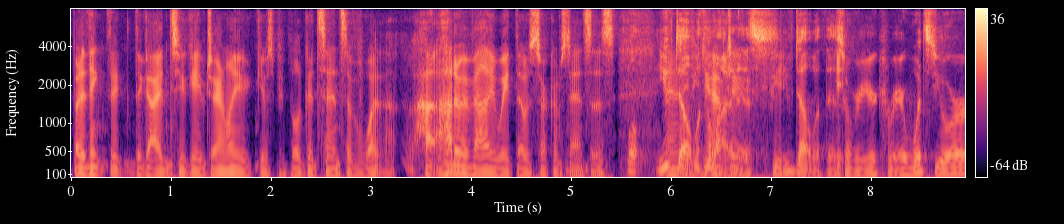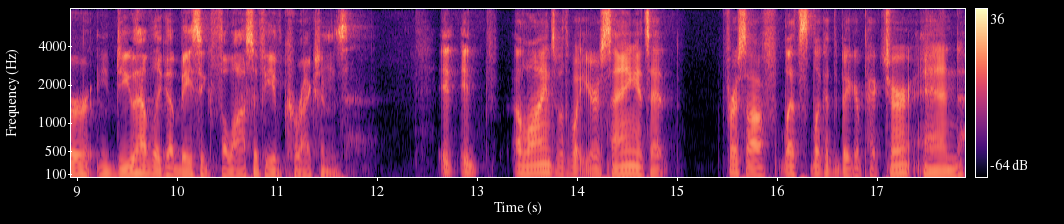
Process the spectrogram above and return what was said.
But I think the the guidance you gave generally gives people a good sense of what how, how to evaluate those circumstances. Well, you've and dealt with a lot to, of this. You, have dealt with this it, over your career. What's your do you have like a basic philosophy of corrections? It it aligns with what you're saying. It's at first off, let's look at the bigger picture and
